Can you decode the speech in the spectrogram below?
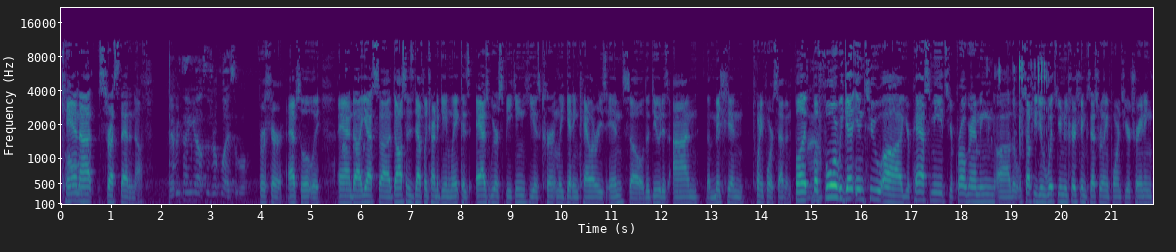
Cannot stress that enough. Everything else is replaceable. For sure, absolutely. And uh, yes, uh, Dawson is definitely trying to gain weight because as we are speaking, he is currently getting calories in. So the dude is on the mission 24/7. But Wow. before we get into uh, your past meets, your programming, uh, the stuff you do with your nutrition, because that's really important to your training,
